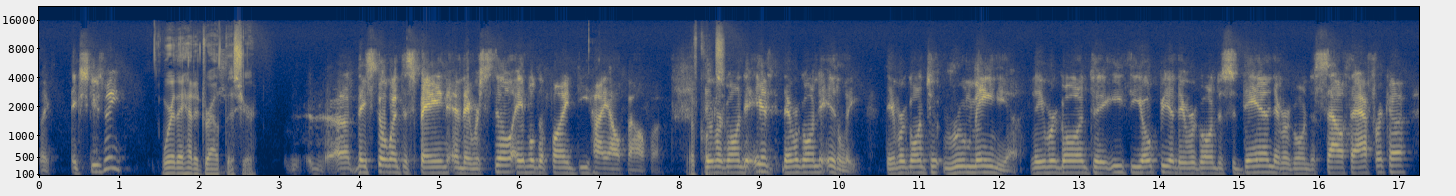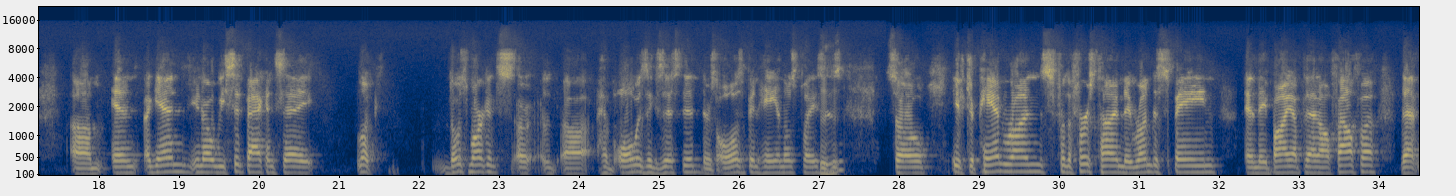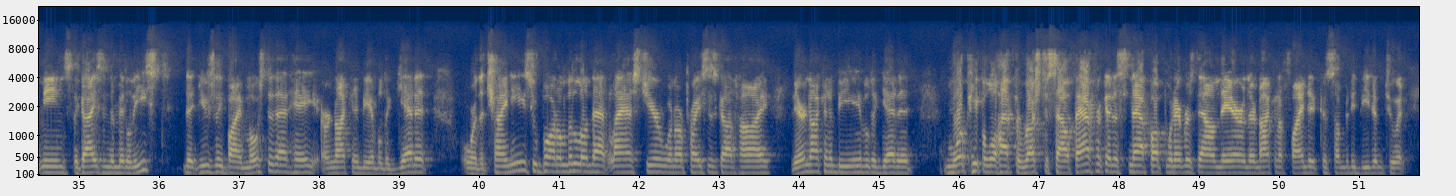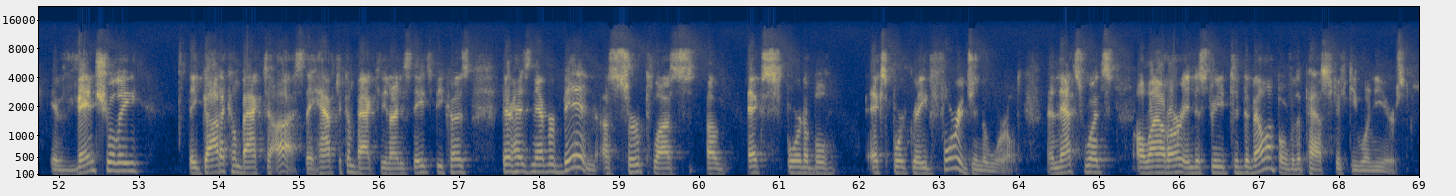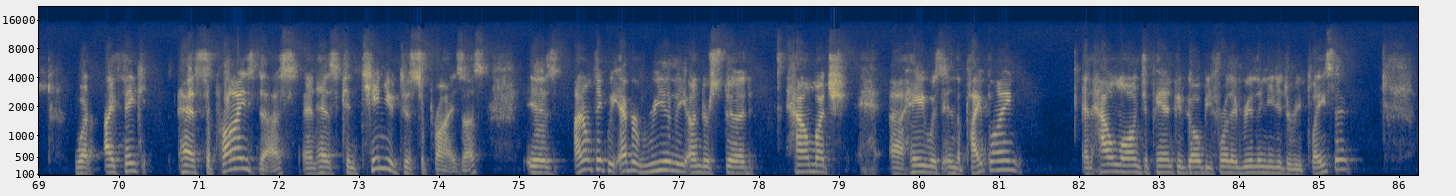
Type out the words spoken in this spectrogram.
Like, excuse me? Where they had a drought this year. Uh, they still went to Spain, and they were still able to find dehy alfalfa. Of course, They were going to it. They were going to Italy. They were going to Romania. They were going to Ethiopia. They were going to Sudan. They were going to South Africa. Um, and again, you know, we sit back and say, look, those markets are, uh, have always existed. There's always been hay in those places. So if Japan runs for the first time, they run to Spain and they buy up that alfalfa. That means the guys in the Middle East that usually buy most of that hay are not going to be able to get it. Or the Chinese who bought a little of that last year when our prices got high, they're not going to be able to get it. More people will have to rush to South Africa to snap up whatever's down there, and they're not going to find it because somebody beat them to it. Eventually, they got to come back to us. They have to come back to the United States because there has never been a surplus of exportable, export grade forage in the world. And that's what's allowed our industry to develop over the past 51 years. What I think has surprised us and has continued to surprise us is I don't think we ever really understood how much uh, hay was in the pipeline and how long Japan could go before they really needed to replace it.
